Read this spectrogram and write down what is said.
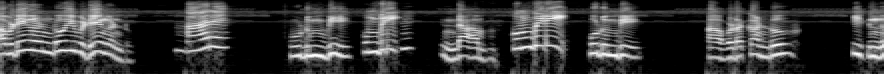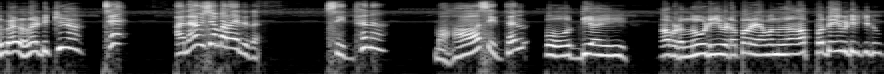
അവിടെയും കണ്ടു ഇവിടെയും കണ്ടു. ആരെ? കുടുംബി. കുമ്പിടി. ഉണ്ടാം കുമ്പിടി. കുടുംബി. അവിടെ കണ്ടു. ഇരുന്ന് വെള്ളടിക്കുക. അനാവശ്യം പറയരുത്. സിദ്ധനാ. മഹാസിദ്ധൻ. ബോധ്യായി. അവിടെ നോടി ഇവിടെ പറയാൻ വന്നത് അപ്പതേ ഇവിടെ ഇരിക്കുന്നു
